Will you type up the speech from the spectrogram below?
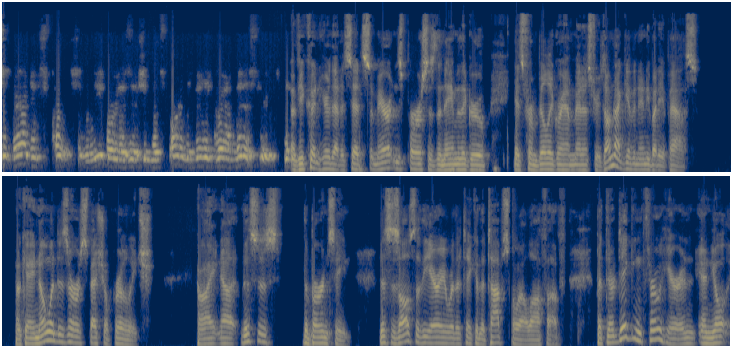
Samaritan's Purse, a relief organization that's part of the Billy Graham Ministries. If you couldn't hear that, it said Samaritan's Purse is the name of the group. It's from Billy Graham Ministries. I'm not giving anybody a pass. Okay. No one deserves special privilege. All right. Now, this is the burn scene. This is also the area where they're taking the topsoil off of, but they're digging through here and, and you'll,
